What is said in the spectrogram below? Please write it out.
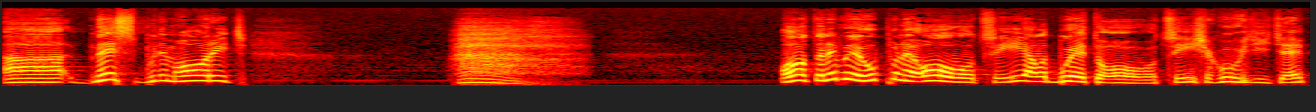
A dnes budem hovoriť... Ono to nebude úplne o ovoci, ale bude to o ovoci, však uvidíte.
